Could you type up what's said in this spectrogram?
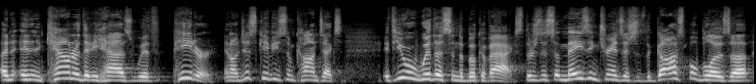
an, an, encounter that he has with Peter. And I'll just give you some context. If you were with us in the book of Acts, there's this amazing transition. The gospel blows up.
